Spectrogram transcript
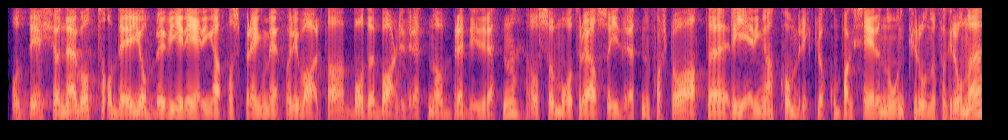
Og Det skjønner jeg godt, og det jobber vi i regjeringa på spreng med for å ivareta. Både barneidretten og breddeidretten. Og så må tror jeg også idretten forstå at eh, regjeringa kommer ikke til å kompensere noen krone for krone.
